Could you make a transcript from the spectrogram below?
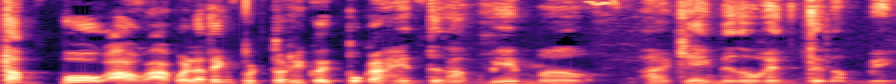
tampoco. Acu- Acuérdate que en Puerto Rico hay poca gente también, mano. Aquí hay menos gente también.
